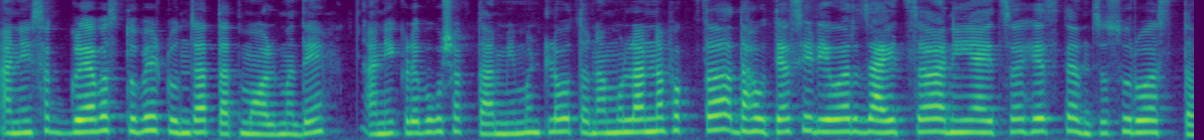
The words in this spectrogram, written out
आणि सगळ्या वस्तू भेटून जातात मॉलमध्ये. आणि इकडे बघू शकता मी म्हटलं होतं ना मुलांना फक्त धावत्या सीडीवर जायचं आणि यायचं हेच त्यांचं सुरू असतं.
